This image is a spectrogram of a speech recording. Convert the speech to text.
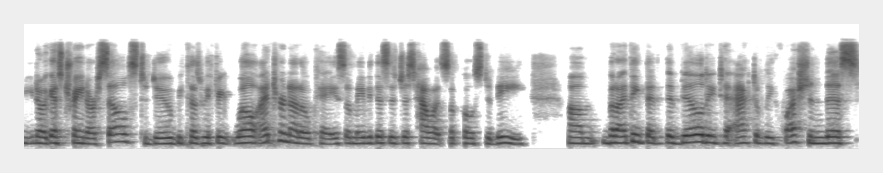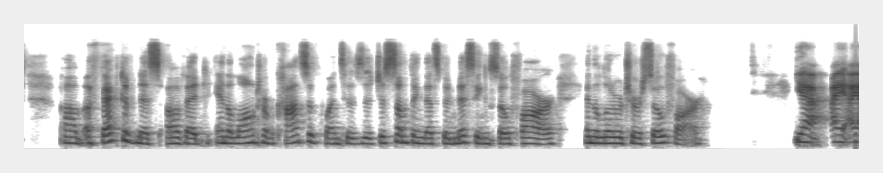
you know i guess trained ourselves to do because we think well i turned out okay so maybe this is just how it's supposed to be um, but I think that the ability to actively question this um, effectiveness of it and the long term consequences is just something that's been missing so far in the literature so far. Yeah, I, I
